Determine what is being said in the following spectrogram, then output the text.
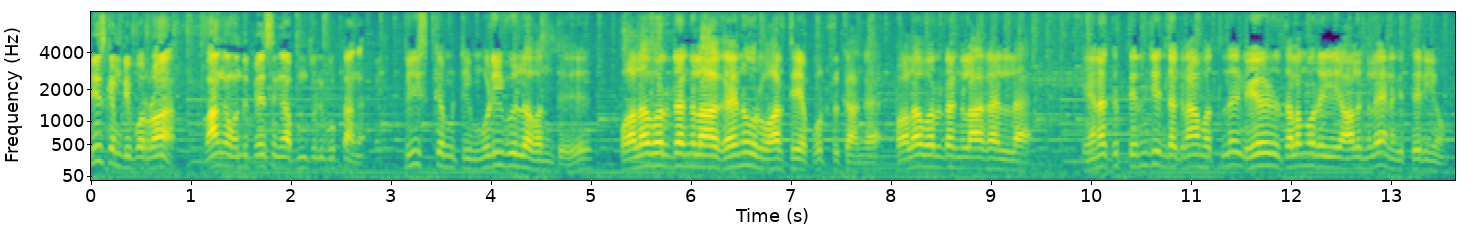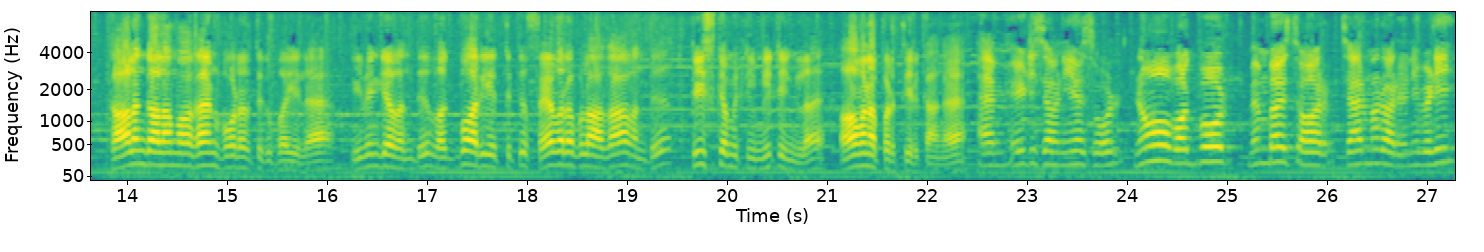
peace committee போடுறோம். வாங்க வந்து பேசுங்க அப்படின்னு சொல்லி கூப்பிட்டாங்க. பீஸ் கமிட்டி முடிவுல வந்து பல வருடங்களாகன்னு ஒரு வார்த்தையை போட்டிருக்காங்க. பல வருடங்களாக இல்ல. எனக்கு தெரிஞ்சு இந்த கிராமத்துல ஏழு தலைமுறை ஆளுங்களே எனக்கு தெரியும். காலங்காலமாகன்னு போடுறதுக்கு பதில இவங்க வந்து வக்பாரியத்துக்கு ஃபேவரபிளா தான் வந்து பீஸ் கமிட்டி மீட்டிங்ல ஆவணப்படுத்தி இருக்காங்க I am 87 years old. No work board members or chairman or anybody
